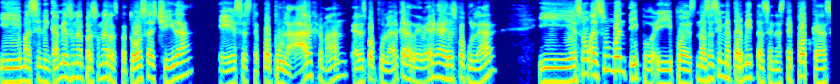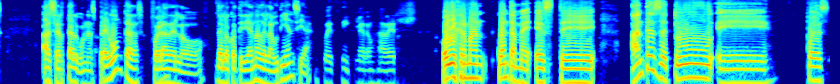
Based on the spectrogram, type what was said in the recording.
Y más sin en cambio es una persona respetuosa, es chida, es este popular, Germán. Eres popular, cara de verga, eres popular. Y es un, es un buen tipo. Y pues no sé si me permitas en este podcast hacerte algunas preguntas fuera de lo, de lo cotidiano de la audiencia. Pues sí, claro. A ver. Oye, Germán, cuéntame, este, antes de tú, eh, pues,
